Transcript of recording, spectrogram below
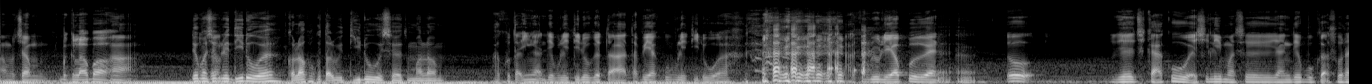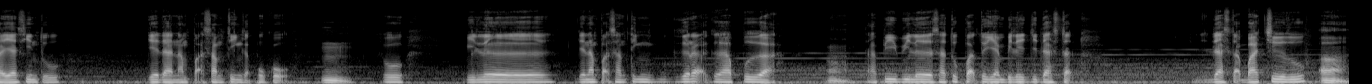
ah, Macam Bergelabah. ha, Dia masih boleh tidur eh. Kalau aku aku tak boleh tidur saya tu malam. Aku tak ingat dia boleh tidur ke tak Tapi aku boleh tidur lah Aku boleh apa kan So Dia cakap aku Actually masa yang dia buka surah Yasin tu Dia dah nampak something kat pokok Hmm. So Bila Dia nampak something bergerak ke apa lah Ha. Tapi bila satu part tu Yang bila dia dah start Dia dah start baca tu Ah.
